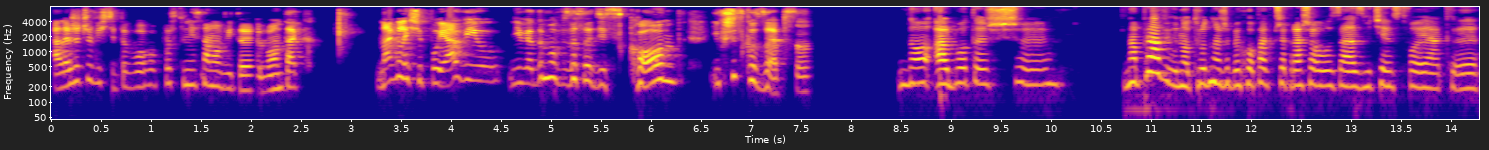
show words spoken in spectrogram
ale rzeczywiście to było po prostu niesamowite, bo on tak nagle się pojawił, nie wiadomo w zasadzie skąd i wszystko zepsuł. No, albo też y, naprawił. No trudno, żeby chłopak przepraszał za zwycięstwo jak y, y,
